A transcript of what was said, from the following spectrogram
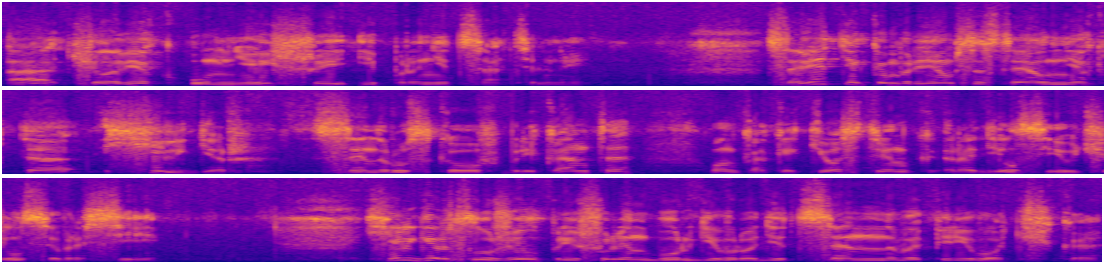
а человек умнейший и проницательный. Советником при нем состоял некто Хильгер, сын русского фабриканта, он, как и Кёстринг, родился и учился в России. Хильгер служил при Шуленбурге вроде ценного переводчика.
